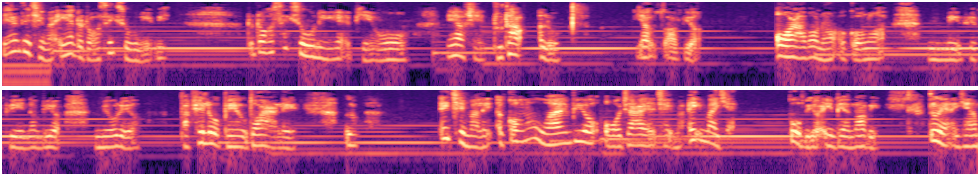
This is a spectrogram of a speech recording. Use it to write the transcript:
ပြန်တဲ့အချိန်မှာအင်းကတော်တော်စိတ်ဆိုးနေပြီ တော်တော်စိတ်ဆိုးနေတဲ့အပြင်ကိုမရောက်ချင်းဒူးထောက်အဲ့လိုရောက်သွားပြီးတော့အော်တာပေါ့နော်အကုန်လုံးကမေဖေဖေနောက်ပြီးတော့အမျိုးတွေရောဘာဖြစ်လို့ဘယ်ကိုသွားတာလဲအဲ့လိုအဲ့ချိန်မှာလေအကောင်လုံးဝိုင်းပြီးတော့អော်ကြရဲ့အချိန်မှာအဲ့အမရက်ပို့ပြီးတော့အိမ်ပြန်သွားပြီသူ့ရဲ့အရန်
